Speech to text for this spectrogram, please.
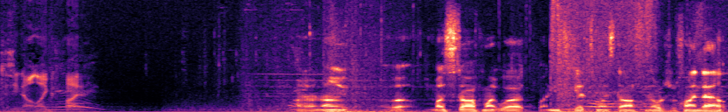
Does he not like fire? I don't know. But my staff might work, but I need to get to my staff in order to find out.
